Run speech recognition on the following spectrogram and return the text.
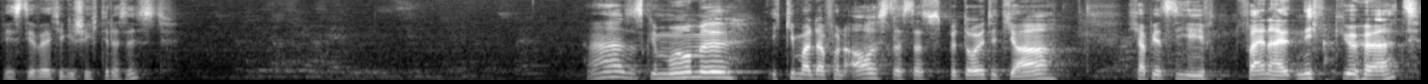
Wisst ihr, welche Geschichte das ist? Ah, das Gemurmel, ich gehe mal davon aus, dass das bedeutet, ja, ich habe jetzt die Feinheit nicht gehört.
